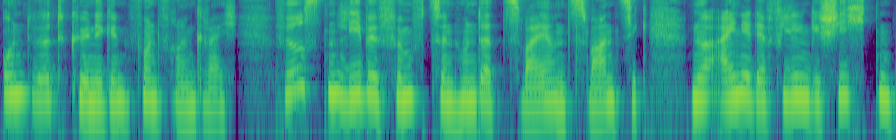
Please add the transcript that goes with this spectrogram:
und wird Königin von Frankreich. Fürstenliebe 1522, nur eine der vielen Geschichten,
